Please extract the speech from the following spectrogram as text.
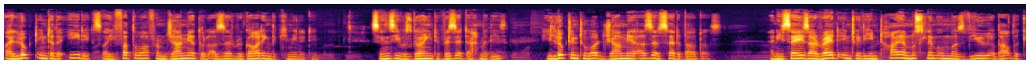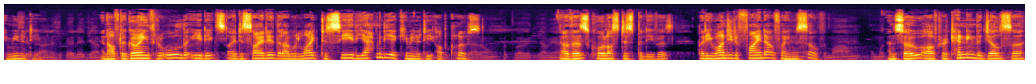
I looked into the edicts, a fatwa from Jamiatul Azhar regarding the community. Since he was going to visit Ahmadis, he looked into what Jamia Azhar said about us. And he says, I read into the entire Muslim Ummah's view about the community. And after going through all the edicts, I decided that I would like to see the Ahmadiyya community up close. Others call us disbelievers, but he wanted to find out for himself. And so, after attending the Jalsa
